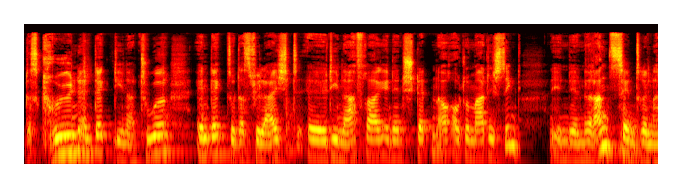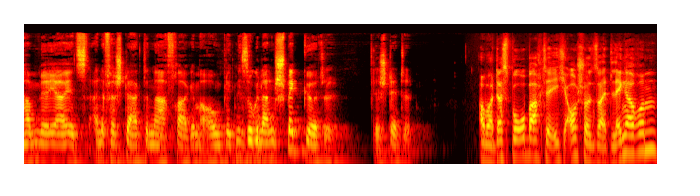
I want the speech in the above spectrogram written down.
das Grün entdeckt, die Natur entdeckt, so dass vielleicht äh, die Nachfrage in den Städten auch automatisch sinkt. In den Randzentren haben wir ja jetzt eine verstärkte Nachfrage im Augenblick, einen sogenannten Speckgürtel der Städte. Aber das beobachte ich auch schon seit längerem,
